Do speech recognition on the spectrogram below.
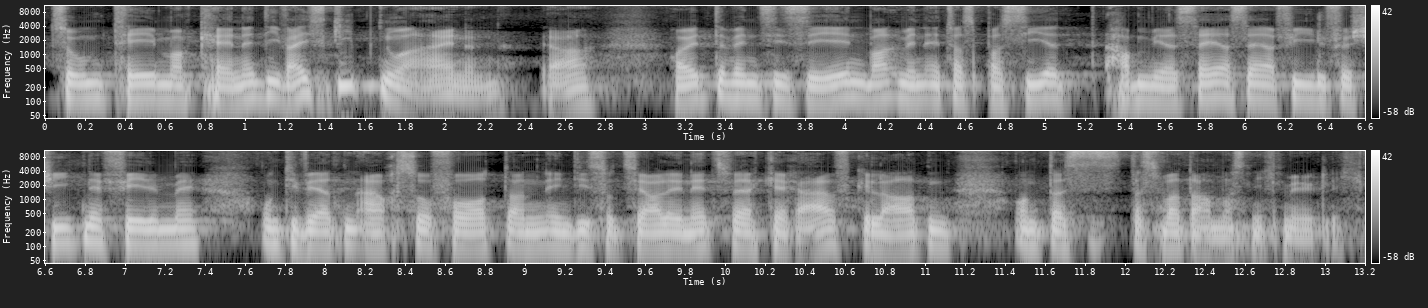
zum Thema Kennedy, weil es gibt nur einen. Ja. Heute, wenn Sie sehen, wenn etwas passiert, haben wir sehr, sehr viele verschiedene Filme und die werden auch sofort dann in die sozialen Netzwerke raufgeladen und das, das war damals nicht möglich.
